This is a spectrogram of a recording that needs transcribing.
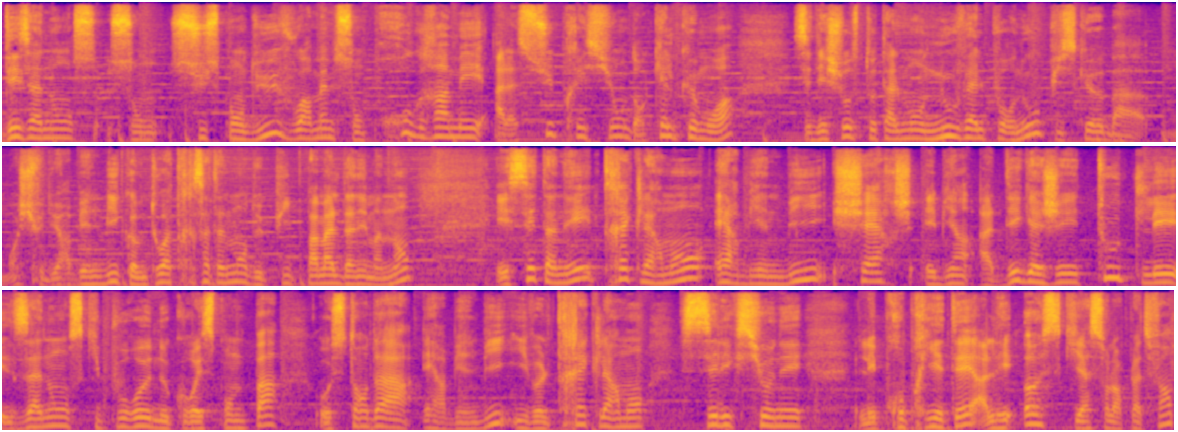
des annonces sont suspendues, voire même sont programmées à la suppression dans quelques mois. C'est des choses totalement nouvelles pour nous puisque bah, moi je fais du Airbnb comme toi très certainement depuis pas mal d'années maintenant. Et cette année, très clairement, Airbnb cherche eh bien, à dégager toutes les annonces qui pour eux ne correspondent pas au standard Airbnb. Ils veulent très clairement sélectionner les propriétaires, les hosts qu'il y a sur leur plateforme.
